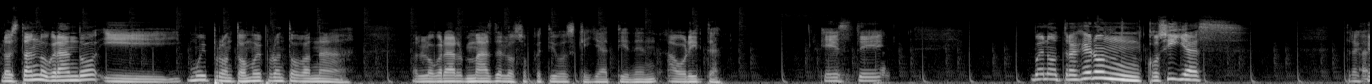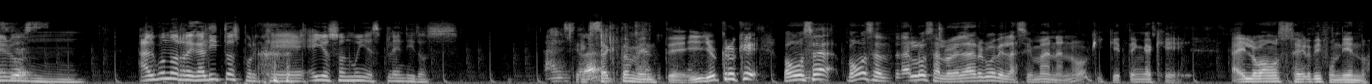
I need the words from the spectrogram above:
lo están logrando y muy pronto, muy pronto van a lograr más de los objetivos que ya tienen ahorita. Este. Bueno, trajeron cosillas. Trajeron algunos regalitos porque ellos son muy espléndidos. Exactamente. Y yo creo que vamos a, vamos a darlos a lo largo de la semana, ¿no? Y que tenga que. Ahí lo vamos a ir difundiendo,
